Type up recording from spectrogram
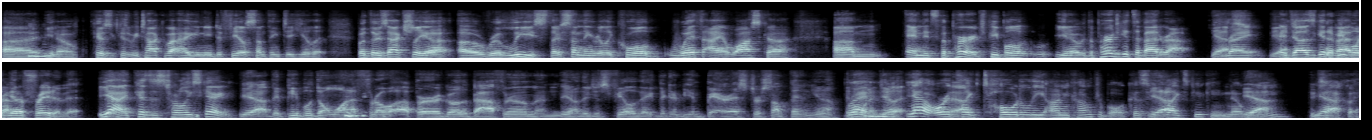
Uh, Mhm. you know, because because we talk about how you need to feel something to heal it, but there's actually a, a release. There's something really cool with ayahuasca, um, and it's the purge. People, you know, the purge gets a bad rap, Yes. right? Yes. It does get Well, a bad people rap. get afraid of it. Yeah, because it's totally scary. Yeah, the people don't want to throw up or go to the bathroom, and you know they just feel they they're gonna be embarrassed or something. You know, they don't Right. do it. Yeah, or it's Yeah. like totally uncomfortable because who Yeah. likes puking? Nobody. Yeah. exactly.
